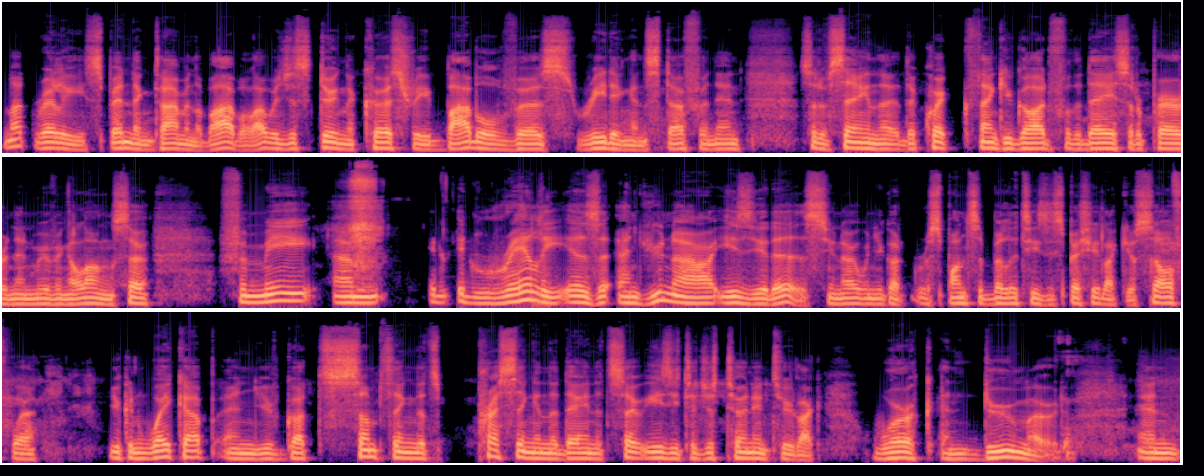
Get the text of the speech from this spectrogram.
not really spending time in the Bible. I was just doing the cursory Bible verse reading and stuff, and then sort of saying the the quick "Thank you God for the day" sort of prayer, and then moving along. So, for me, um, it it really is, and you know how easy it is. You know when you've got responsibilities, especially like yourself, where you can wake up and you've got something that's pressing in the day, and it's so easy to just turn into like work and do mode. And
